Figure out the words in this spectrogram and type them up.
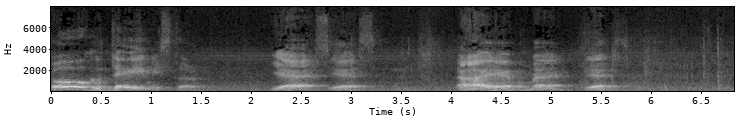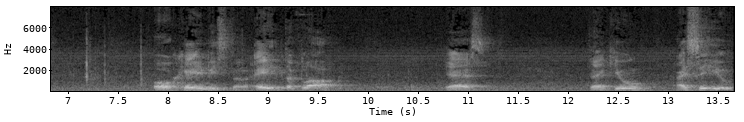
Oh, good day, mister. Yes, yes. I am a man, yes. Okay, mister. Eight o'clock. Yes. Thank you. I see you.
